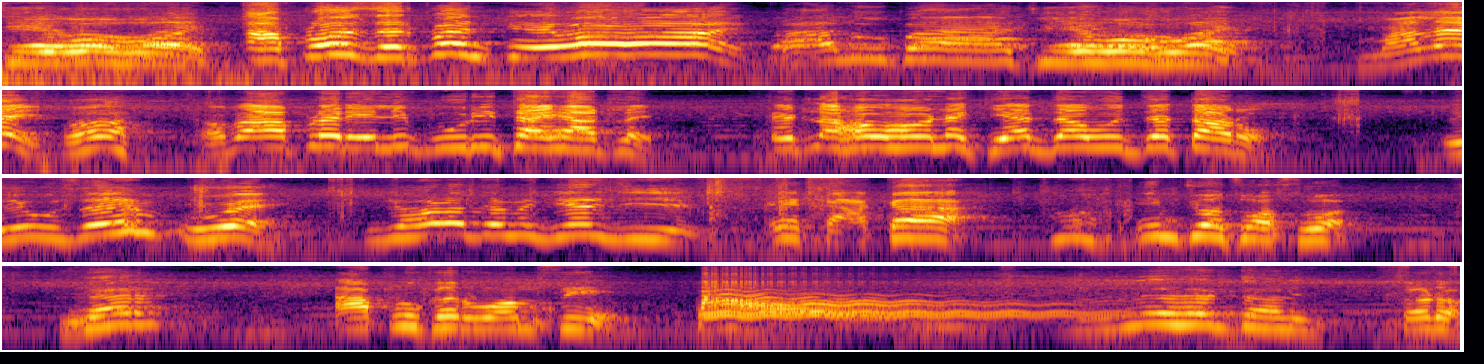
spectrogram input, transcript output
જેવો હોય. આપણો સરપંચ કેવો હોય? બાલુબા જેવો હોય. માલય હા. હવે આપણે રેલી પૂરી થાય આટલે. એટલે હવે હવે ઘેર જવું જ જતા રહો. એવું છે એમ? ઓય લેવડો તમે ઘેર જઈએ. એ કાકા એમ જો જો છો? ઘર? આપણું ઘર ઓમ છે. લે હેડ તાળી. ચડો.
